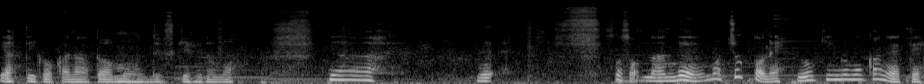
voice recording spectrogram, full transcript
やっていこうかなとは思うんですけれども、いやー、ね、そうそう、なんで、まあちょっとね、ウォーキングも兼ねて、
